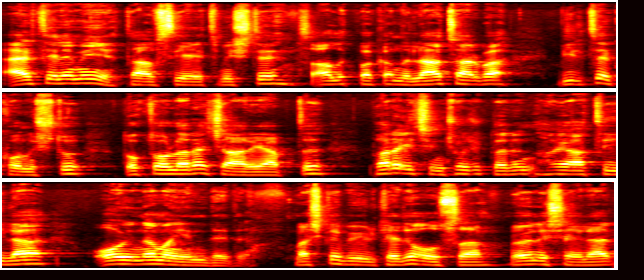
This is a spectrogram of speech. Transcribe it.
ertelemeyi tavsiye etmişti. Sağlık Bakanı Latarba Bilte konuştu. Doktorlara çağrı yaptı. Para için çocukların hayatıyla oynamayın dedi. başka bir ülkede olsa böyle şeyler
